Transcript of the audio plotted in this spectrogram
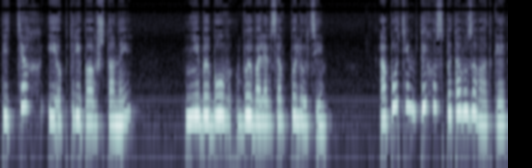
Підтяг і обтріпав штани, ніби був вивалявся в пилюці, а потім тихо спитав у завадки,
